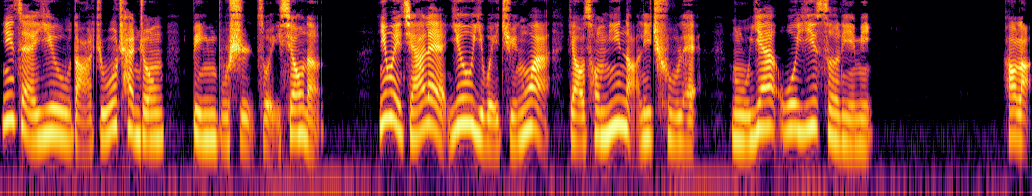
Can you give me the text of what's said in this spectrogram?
你在犹大诸城中并不是最小的，因为将来有一位君王要从你那里出来，牧养我以色列民。”好了，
